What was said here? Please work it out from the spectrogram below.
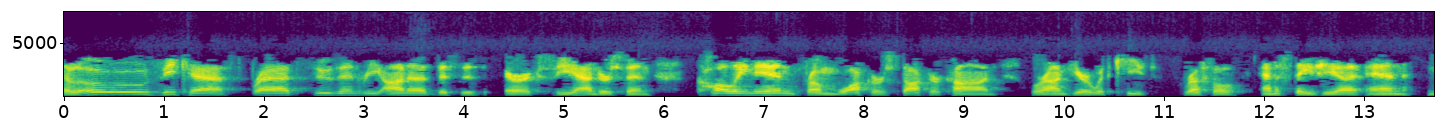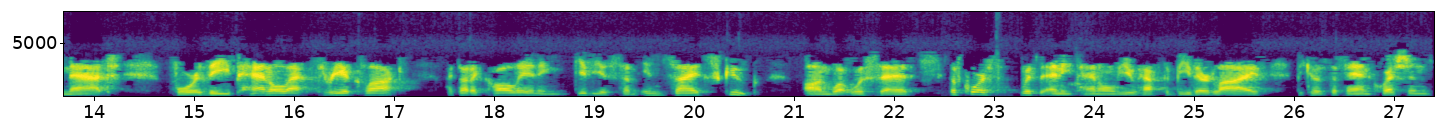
Hello, Zcast. Brad, Susan, Rihanna. This is Eric C. Anderson calling in from Walker Stalker Con, where I'm here with Keith, Russell, Anastasia, and Nat for the panel at three o'clock. I thought I'd call in and give you some inside scoop on what was said. Of course, with any panel, you have to be there live because the fan questions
